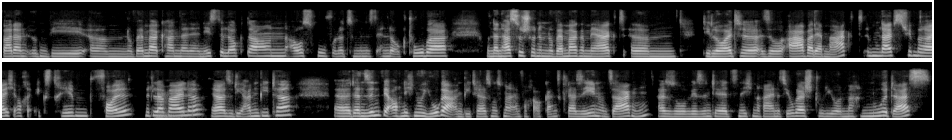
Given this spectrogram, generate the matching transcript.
war dann irgendwie, ähm, November kam dann der nächste Lockdown-Ausruf oder zumindest Ende Oktober. Und dann hast du schon im November gemerkt, ähm, die Leute, also A, war der Markt im Livestream-Bereich auch extrem voll mittlerweile, mhm. ja, also die Anbieter. Äh, dann sind wir auch nicht nur Yoga-Anbieter, das muss man einfach auch ganz klar sehen und sagen. Also wir sind ja jetzt nicht ein reines Yoga-Studio und machen nur das,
